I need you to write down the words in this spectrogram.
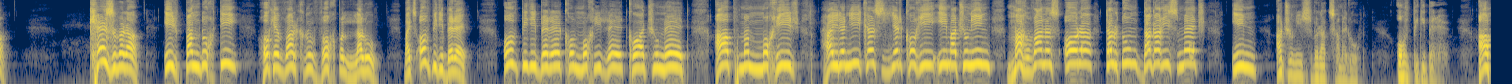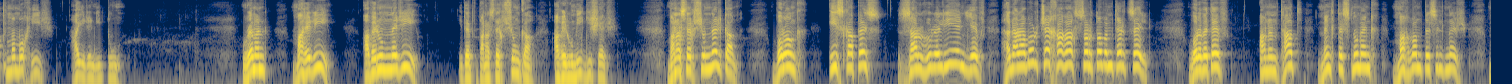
քեզ վրա իր պանդուխտի հոգեվարքն ու ողբը լալու բայց ով պիտի բերե ով պիտի բերե քո մոխիրետ քո աչունետ ապ մոխիր հայրենիքս երկողի իմ աչունին մահվանս օրը տրտում դագաղիս մեջ իմ աճունիս վրա ցանելու ով պիտի բերե ապ մոխիր հայրենի տուն ուրեմն մահերի ավերումների իդեպ բանաստեղծություն կա ավերումի գիշեր բանաստեղծություններ կան որոնք իսկապես զարհուրելի են եւ հնարավոր չէ խաղաղ սրտով ընթերցել, որովհետեւ անընդհատ մենք տեսնում ենք մահվան տեսիլներ,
